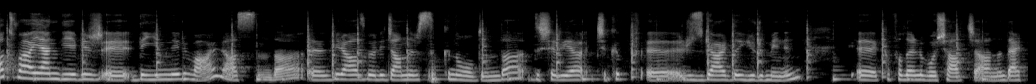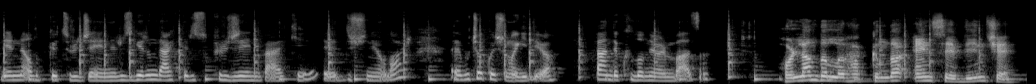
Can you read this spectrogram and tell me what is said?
Outwaaien diye bir e, deyimleri var aslında. E, biraz böyle canları sıkkın olduğunda dışarıya çıkıp e, rüzgarda yürümenin e, kafalarını boşaltacağını, dertlerini alıp götüreceğini, rüzgarın dertleri süpüreceğini belki e, düşünüyorlar. E, bu çok hoşuma gidiyor. Ben de kullanıyorum bazen. Hollandalılar hakkında en sevdiğin şey?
